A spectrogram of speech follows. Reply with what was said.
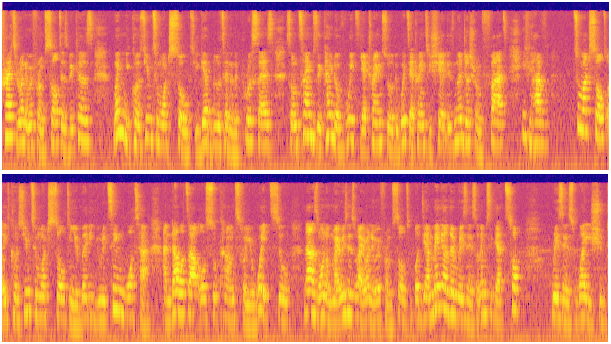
try to run away from salt is because when you consume too much salt you get bloated in the process. Sometimes the kind of weight you're trying to the weight you're trying to shed is not just from fat. If you have too much salt or you consume too much salt in your body you retain water and that water also counts for your weight. So that's one of my reasons why i run away from salt. But there are many other reasons. So let me see are top reasons why you should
